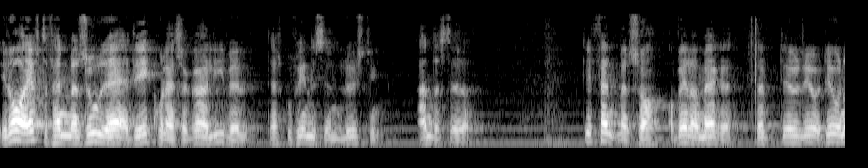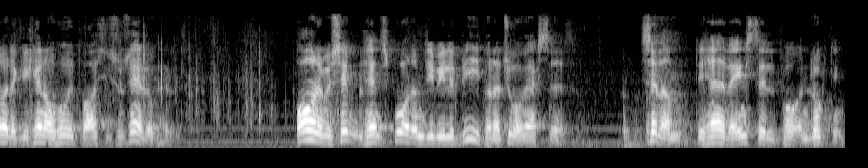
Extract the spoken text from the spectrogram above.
Et år efter fandt man så ud af, at det ikke kunne lade sig gøre alligevel. Der skulle findes en løsning andre steder. Det fandt man så, og vel at mærke, det, det, det, var noget, der gik hen over hovedet på os i socialudvalget. Borgerne blev simpelthen spurgt, om de ville blive på naturværkstedet, selvom det havde været indstillet på en lukning,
